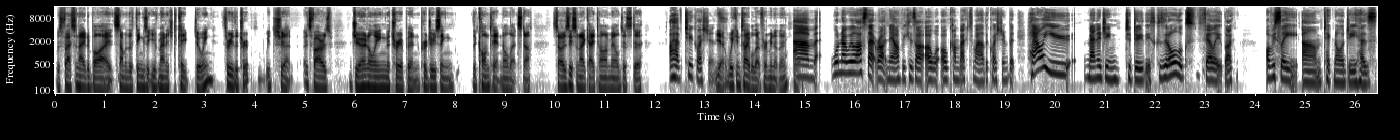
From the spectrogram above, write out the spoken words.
was fascinated by some of the things that you've managed to keep doing through the trip, which, uh, as far as journaling the trip and producing the content and all that stuff. So, is this an okay time, Mel, just to. I have two questions. Yeah, we can table that for a minute then. Yeah. Um, well, no, we'll ask that right now because I, I, will come back to my other question. But how are you managing to do this? Because it all looks fairly like obviously um, technology has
